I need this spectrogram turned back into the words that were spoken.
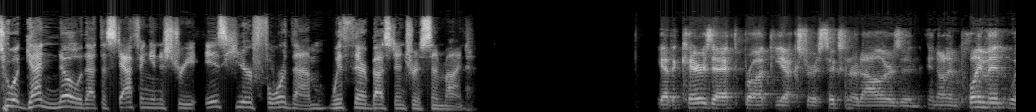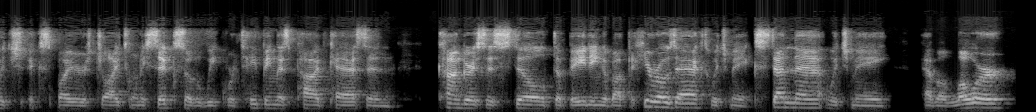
to again know that the staffing industry is here for them with their best interests in mind? Yeah, the CARES Act brought the extra $600 in, in unemployment, which expires July 26th. So, the week we're taping this podcast, and Congress is still debating about the HEROES Act, which may extend that, which may have a lower,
